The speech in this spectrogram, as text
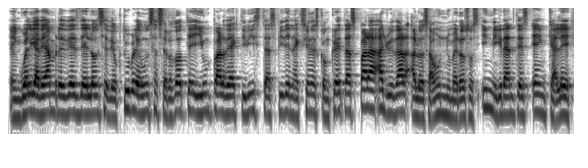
En huelga de hambre desde el 11 de octubre, un sacerdote y un par de activistas piden acciones concretas para ayudar a los aún numerosos inmigrantes en Calais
